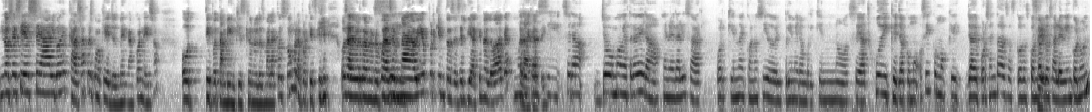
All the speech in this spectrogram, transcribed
no sé si es sea algo de casa, pues como que ellos vengan con eso, o tipo también que es que uno los mal acostumbra, porque es que, o sea, de verdad uno no puede hacer nada bien, porque entonces el día que no lo haga, Marica, sí, será, yo me voy a atrever a generalizar porque no he conocido el primer hombre que no se adjudique ya como, sí, como que ya de por sentado esas cosas cuando Sí. algo sale bien con uno.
